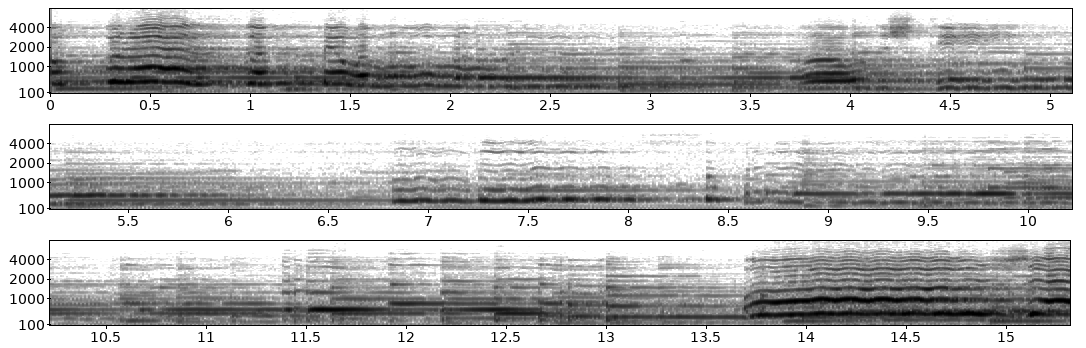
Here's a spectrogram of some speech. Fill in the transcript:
Estou presa, meu amor, ao destino de sofrer. Hoje é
